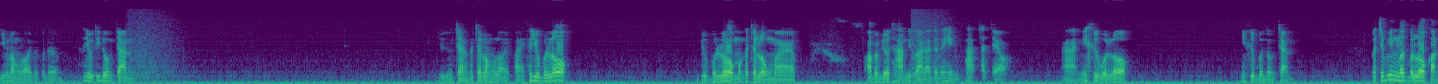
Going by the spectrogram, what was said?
ยิ่งล่องลอยไปกว่าเดิม ถ้าอยู่ที่ดวงจันทร์ อยู่ดวงจันทร์ก็จะล่องลอยไป ถ้าอยู่บนโลก อยู่บนโลกมันก็จะลงมาครับเอาแบบเรียลไทม์ดีกว่านะจะได้เห็นภาพชัดแจ๋ว อ่า นี่คือบนโลก นี่คือบนดวงจันทร์ เราจะวิ่งรถบนโลกก่อน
